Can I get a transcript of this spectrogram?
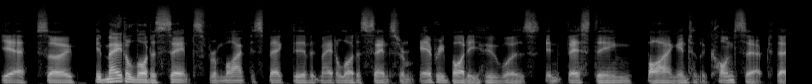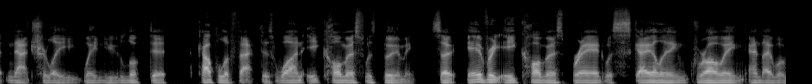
Yeah. So it made a lot of sense from my perspective. It made a lot of sense from everybody who was investing, buying into the concept that naturally, when you looked at couple of factors. One, e commerce was booming. So every e commerce brand was scaling, growing, and they were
